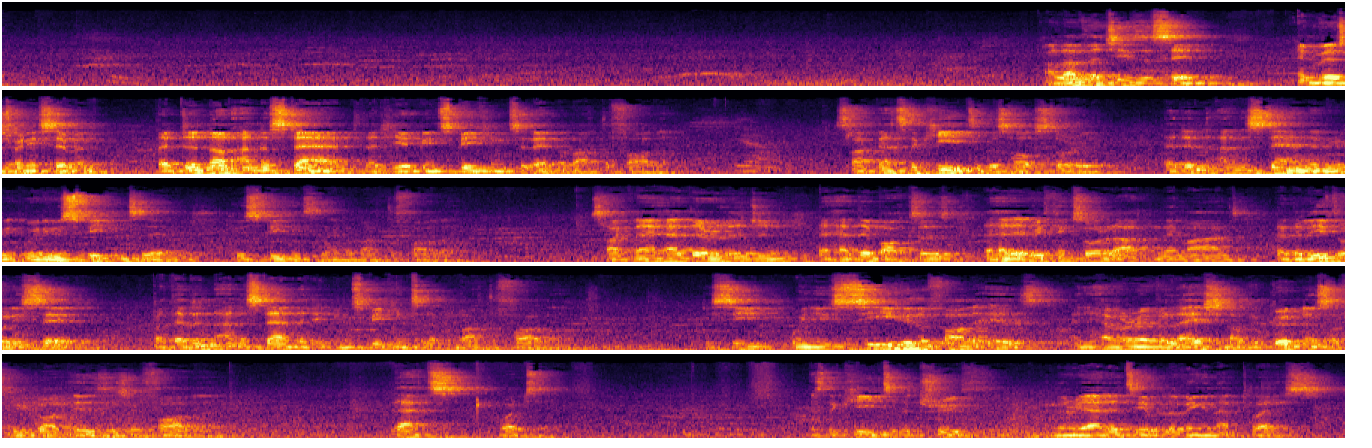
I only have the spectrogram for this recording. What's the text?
I love that Jesus said in verse 27 they did not understand that he had been speaking to them about the Father. Yeah. It's like that's the key to this whole story. They didn't understand when he was speaking to them he was speaking to them about the Father. It's like they had their religion, they had their boxes, they had everything sorted out in their minds. They believed what he said, but they didn't understand that he'd been speaking to them about the Father. You see, when you see who the Father is and you have a revelation of the goodness of who God is as your Father, that's what is the key to the truth and the reality of living in that place,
